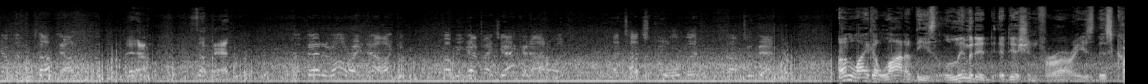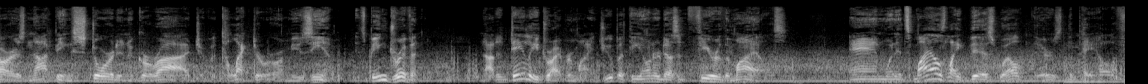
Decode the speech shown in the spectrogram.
Got the top down. Yeah, it's not bad. Not bad at all right now. I could probably jacket on. A touch cool, but not too bad. Unlike a lot of these limited edition Ferraris, this car is not being stored in a garage of a collector or a museum. It's being driven. Not a daily driver, mind you, but the owner doesn't fear the miles. And when it's miles like this, well, there's the payoff.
